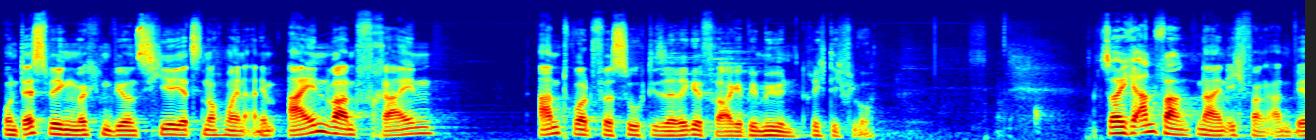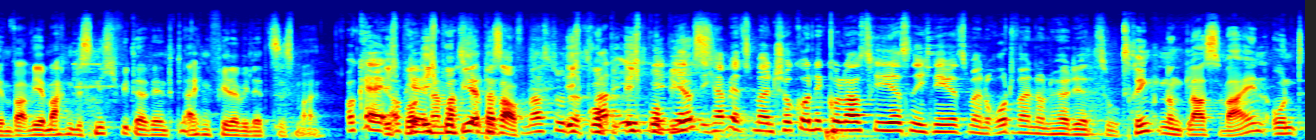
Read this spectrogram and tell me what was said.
Und deswegen möchten wir uns hier jetzt nochmal in einem einwandfreien Antwortversuch dieser Regelfrage bemühen. Richtig, Flo? Soll ich anfangen? Nein, ich fange an. Wir, wir, machen das nicht wieder den gleichen Fehler wie letztes Mal. Okay, ich, okay. Ich probiere, pass auf. Machst du ich das? prob, Warte, ich, ich, probiere jetzt- ich habe jetzt meinen Schoko-Nikolaus gegessen, ich nehme jetzt meinen Rotwein und höre dir zu. Trinken ein Glas Wein und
